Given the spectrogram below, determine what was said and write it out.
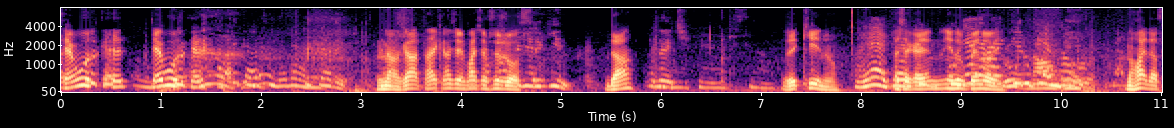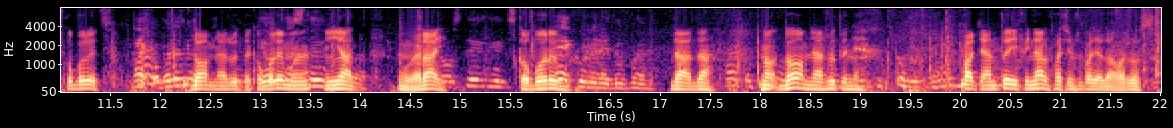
Te urcă, te urcă. Da, gata, hai că facem, facem și jos. Da? Deci, Rechinul. Asta care ne duc pe noi. Nu, haideți, coborâți. Hai, coborâți. Doamne ajută, coborâm în, în iad. Nu, în rai. Scoborâm. Ecurile după. Da, da. No, Doamne ajută-ne. Partea întâi, final, facem și partea a doua jos.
